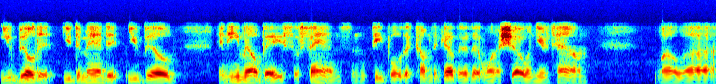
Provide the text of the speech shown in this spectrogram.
You build it, you demand it, you build an email base of fans and people that come together that want to show in your town. Well, uh,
